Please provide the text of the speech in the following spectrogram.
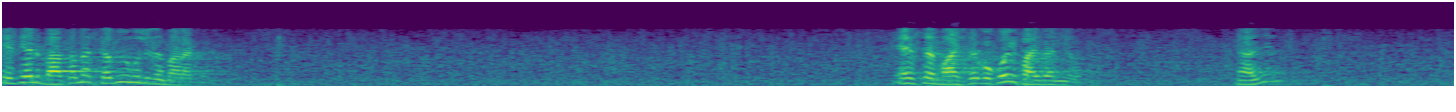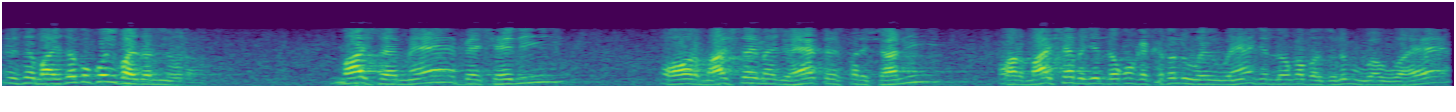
ایسی ان باتوں میں کبھی بولی نہ مارا کریں۔ ایسے معاشرے کو کوئی فائدہ نہیں ہوتا ہاں جی؟ ایسے معاشرے کو کوئی فائدہ نہیں ہو رہا۔ معاشرے میں بے چینی اور معاشرے میں جو ہے تو اس پریشانی اور معاشرے میں جن لوگوں کے قتل ہوئے ہوئے ہیں، جن لوگوں پر ظلم ہوا ہوا ہے،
